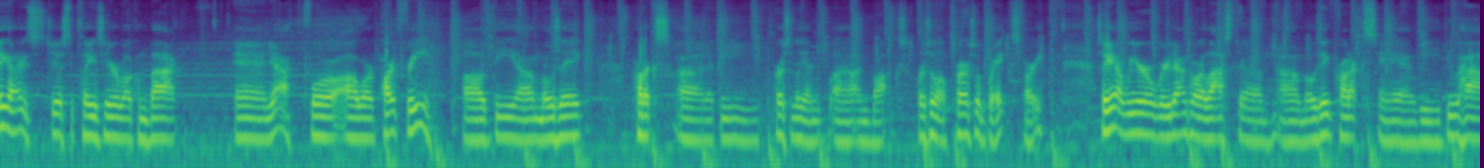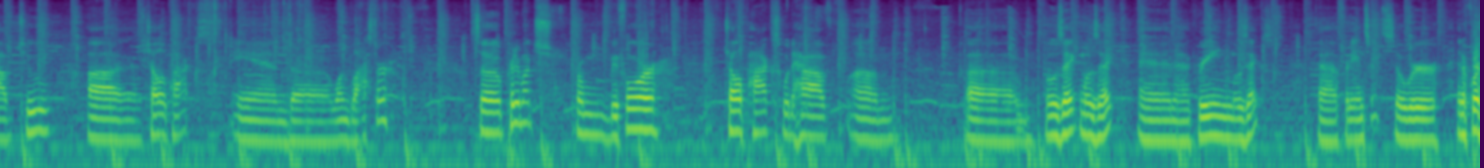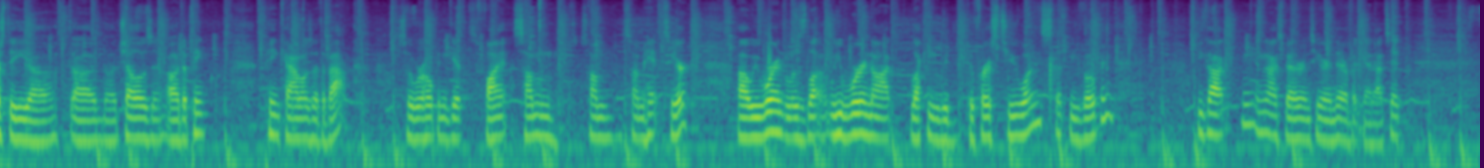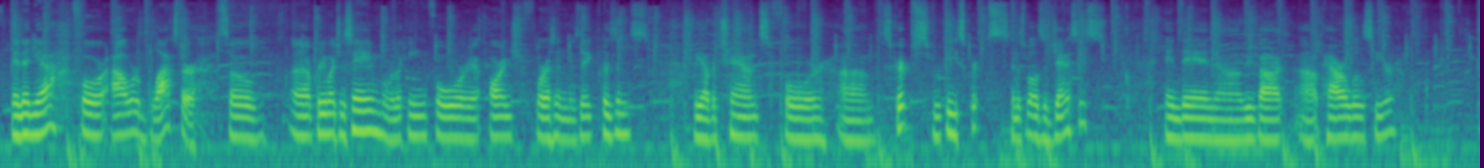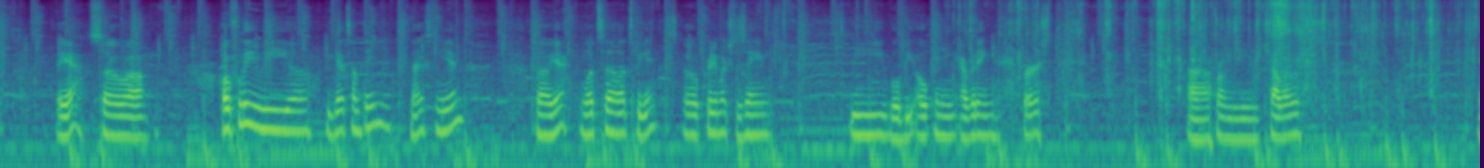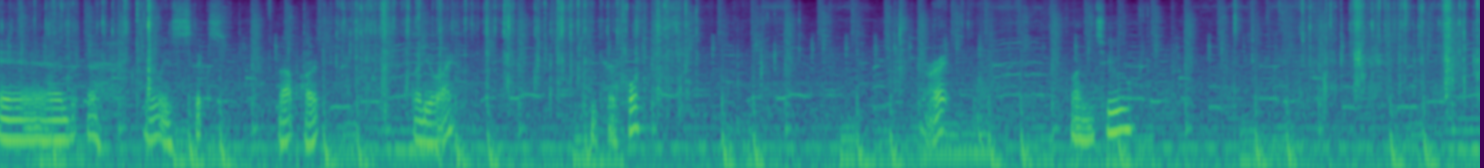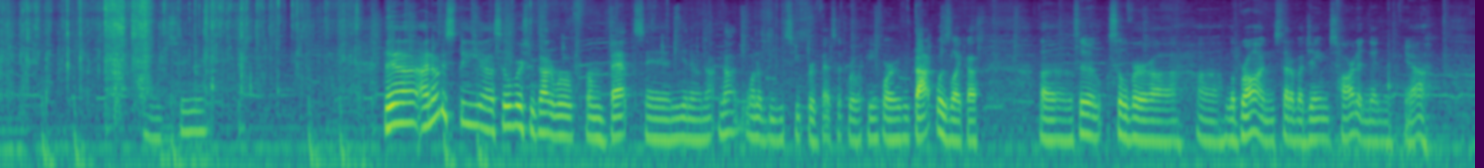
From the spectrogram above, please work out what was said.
Hey guys, GST Plays here, welcome back. And yeah, for our part three of the uh, Mosaic products uh, that we personally un uh, unbox, personal personal break, sorry. So yeah, we're we're down to our last uh, uh, Mosaic products, and we do have two uh, cello packs and one blaster. So pretty much from before, cello packs would have um, mosaic, mosaic, and green mosaics for the inserts. So we're, and of course the, uh, uh, the cellos and uh, the pink, pink camos at the back. So we're hoping to get some, some, some hits here. Uh, we weren't, we were not lucky with the first two ones that we've opened. We got you know, nice veterans here and there, but yeah, that's it. And then yeah, for our blaster. So uh, pretty much the same. We're looking for orange fluorescent mosaic prisms. We have a chance for um, scripts, rookie scripts, and as well as the Genesis. And then uh, we got uh, parallels here. Yeah, so uh, hopefully we uh, we get something nice in the end. So yeah, let's uh, let's begin. So pretty much the same. We will be opening everything first uh, from the cellos, and it really sticks that part. No why. Be careful. All right, one, two. Two. The, uh, I noticed the uh, silvers we got were from vets and, you know, not, not one of the super vets that we're looking for. If that was like a, a silver uh, uh, LeBron instead of a James Harden, then yeah,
